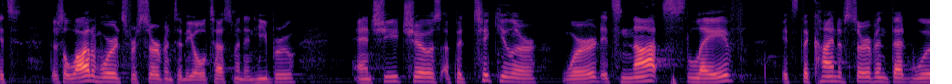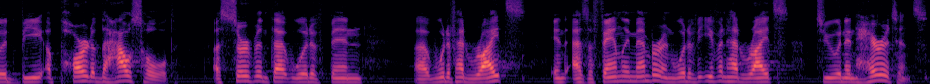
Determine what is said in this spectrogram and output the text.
it's, there's a lot of words for servant in the Old Testament in Hebrew, and she chose a particular word. It's not slave, it's the kind of servant that would be a part of the household, a servant that would have been, uh, would have had rights in, as a family member and would have even had rights to an inheritance.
